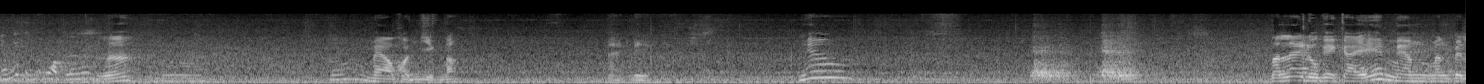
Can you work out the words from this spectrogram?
ยังไม่ถึงขวบเลยเหรออืมแมวขนหยิกเนาะแปลกดีเมียวตอนแรกดูไกลๆเอ๊ะแมวมันเป็น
